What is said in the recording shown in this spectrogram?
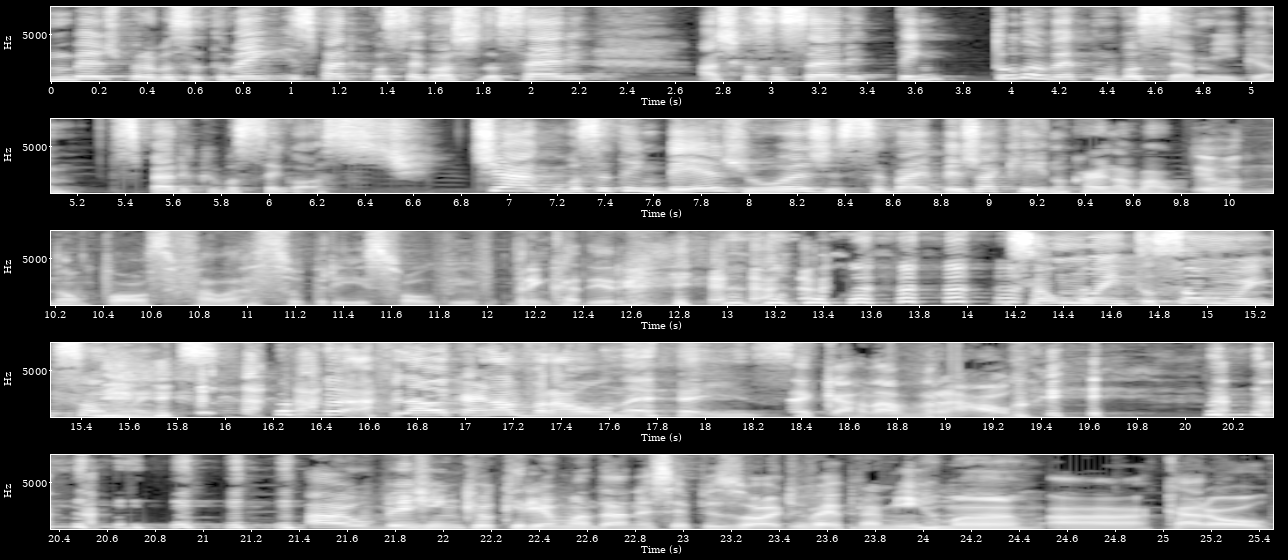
um beijo para você também. Espero que você goste da série. Acho que essa série tem tudo a ver com você, amiga. Espero que você goste. Tiago, você tem beijo hoje? Você vai beijar quem no carnaval? Eu não posso falar sobre isso ao vivo. Brincadeira. são muitos, são muitos, são muitos. Afinal é carnaval, né? É isso. É carnaval. ah, o beijinho que eu queria mandar nesse episódio vai para minha irmã, a Carol,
